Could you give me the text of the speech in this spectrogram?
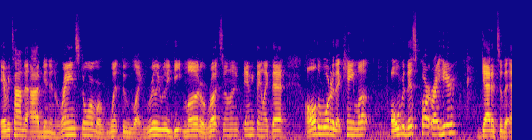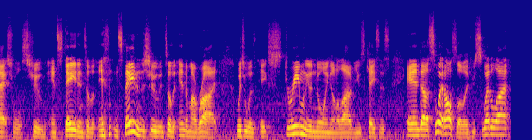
every time that I've been in a rainstorm or went through like really, really deep mud or ruts or anything like that, all the water that came up over this part right here got into the actual shoe and stayed into the and stayed in the shoe until the end of my ride which was extremely annoying on a lot of use cases. And uh, sweat also. If you sweat a lot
